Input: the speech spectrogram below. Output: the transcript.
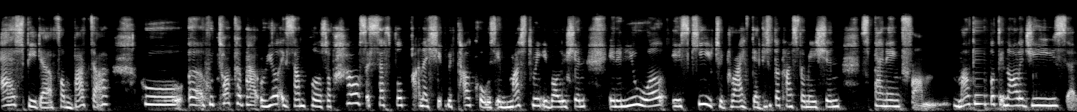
Airspeeder, from Bata, who uh, who talk about real examples of how successful partnership with telcos in mastering evolution in a new world is key to drive their digital transformation, spanning from multiple technologies, uh,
